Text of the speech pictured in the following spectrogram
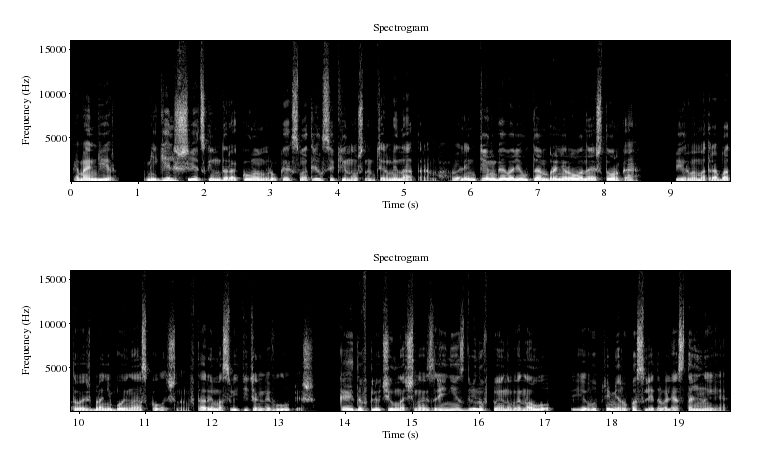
«Командир!» Мигель с шведским дыроколом в руках смотрелся киношным терминатором. «Валентин говорил, там бронированная шторка. Первым отрабатываешь бронебойно-осколочным, вторым осветительный влупишь». Кайда включил ночное зрение, сдвинув ПНВ на лоб. Его примеру последовали остальные.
